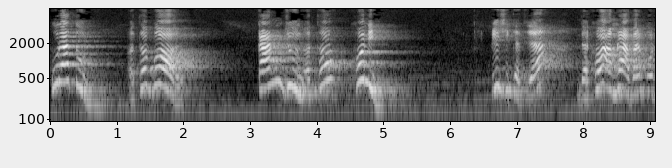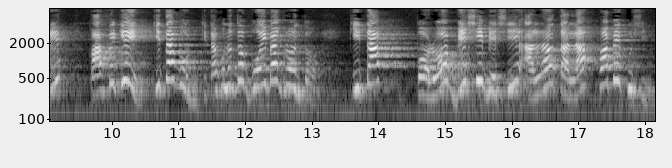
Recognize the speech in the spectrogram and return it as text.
কুরাতুন অর্থ বল। কানজুন অর্থ খনি। প্রিয় শিক্ষার্থীরা, দেখো আমরা আবার পড়ি, কাফে কি? কিতাবুন। কিতাবুন অর্থ বই বা গ্রন্থ। কিতাব পড়ো বেশি বেশি, আল্লাহ তালা হবে খুশি।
